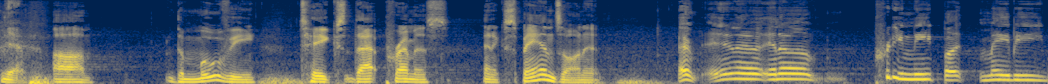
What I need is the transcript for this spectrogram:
Yeah. um, the movie takes that premise and expands on it uh, in a in a pretty neat but maybe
